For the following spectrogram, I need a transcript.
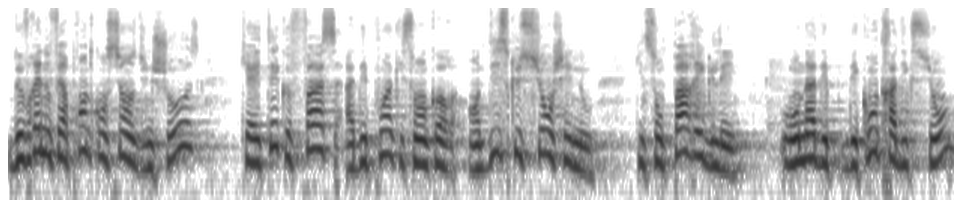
devraient nous faire prendre conscience d'une chose qui a été que face à des points qui sont encore en discussion chez nous, qui ne sont pas réglés, où on a des, contradictions,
